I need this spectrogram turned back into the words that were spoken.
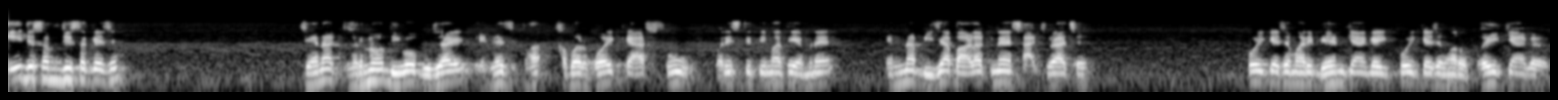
એ જ સમજી શકે છે. જેના ઘરનો દીવો બુજાય એને જ ખબર હોય કે આ શું પરિસ્થિતિમાંથી એમણે એમના બીજા બાળકને સાચવ્યા છે. કોઈ કહે છે, મારી બહેન ક્યાં ગઈ? કોઈ કહે છે, મારો ભાઈ ક્યાં ગયો?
